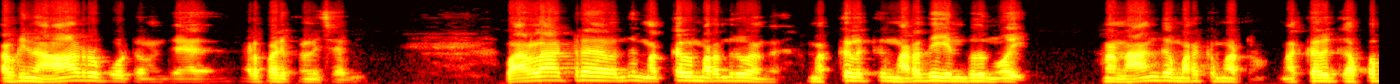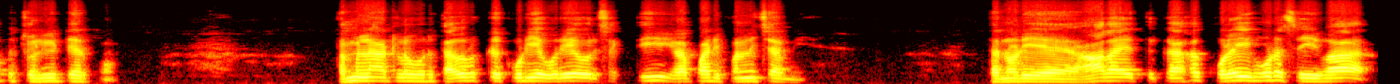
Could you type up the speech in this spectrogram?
அப்படின்னு ஆர்டர் போட்டவங்க எடப்பாடி பழனிசாமி. வரலாற்றை வந்து மக்கள் மறந்துடுவாங்க மக்களுக்கு மறதி என்பது நோய். ஆனால் நாங்கள் மறக்க மாட்டோம். மக்களுக்கு அப்பப்போ சொல்லிக்கிட்டே இருப்போம். தமிழ்நாட்டில் ஒரு தவிர்க்கக்கூடிய ஒரே ஒரு சக்தி எடப்பாடி பழனிசாமி. தன்னுடைய ஆதாயத்துக்காக கொலை கூட செய்வார்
